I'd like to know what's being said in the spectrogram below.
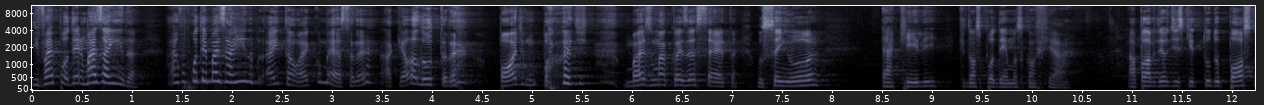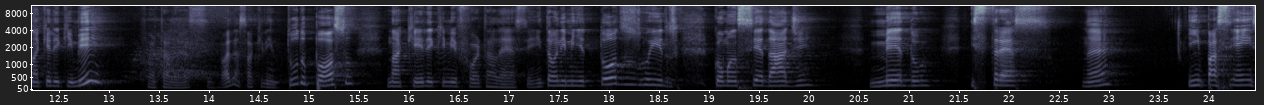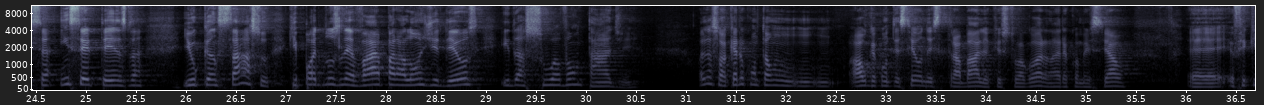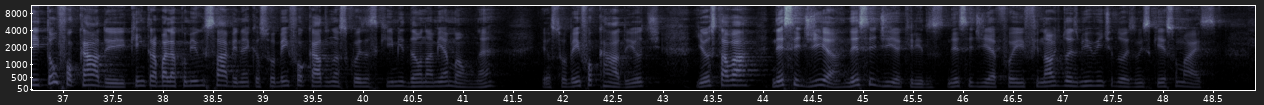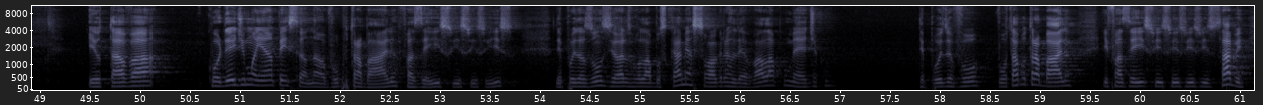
e vai poder mais ainda. Ah, eu vou poder mais ainda. Aí então, aí começa, né? Aquela luta, né? Pode, não pode, mas uma coisa é certa: o Senhor é aquele que nós podemos confiar. A palavra de Deus diz que tudo posso naquele que me fortalece. Olha só que lindo. Tudo posso naquele que me fortalece. Então elimine todos os ruídos, como ansiedade, medo, estresse, né? impaciência, incerteza e o cansaço que pode nos levar para longe de Deus e da sua vontade. Olha só, quero contar um, um, algo que aconteceu nesse trabalho que eu estou agora, na área comercial. É, eu fiquei tão focado, e quem trabalha comigo sabe, né, que eu sou bem focado nas coisas que me dão na minha mão, né? Eu sou bem focado. E eu, e eu estava, nesse dia, nesse dia, queridos, nesse dia, foi final de 2022, não esqueço mais. Eu estava, acordei de manhã pensando, não, eu vou para o trabalho, fazer isso, isso, isso, isso. Depois, às 11 horas, vou lá buscar minha sogra, levar lá para o médico, depois eu vou voltar para o trabalho e fazer isso, isso, isso, isso, isso, sabe?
